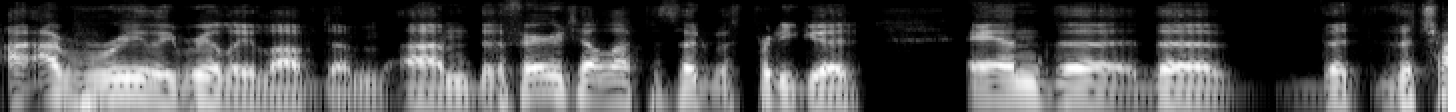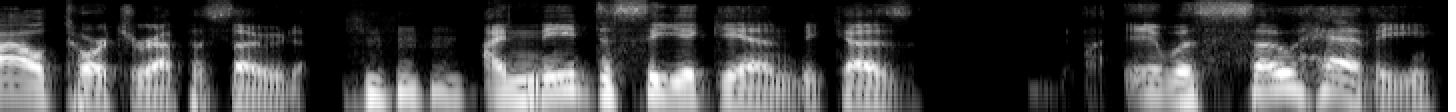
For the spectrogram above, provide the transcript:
I, I really, really loved them. Um, the fairy tale episode was pretty good, and the the the the child torture episode I need to see again because it was so heavy,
